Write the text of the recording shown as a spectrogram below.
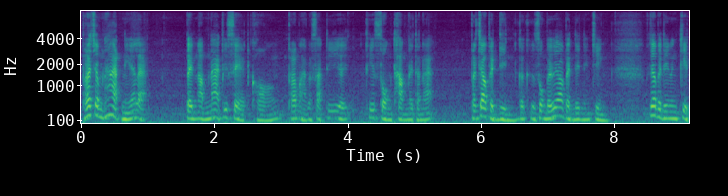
พระราชอำนาจนี้แหละเป็นอำนาจพิเศษของพระมหากษัตริย์ที่ที่ทรงทำในฐานะพระเจ้าแผ่นดิน ก็คือทรงเป็นพระเจ้าแผ่นดินจริง ๆ พระเจ้าแผ่นดินอังกฤษ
